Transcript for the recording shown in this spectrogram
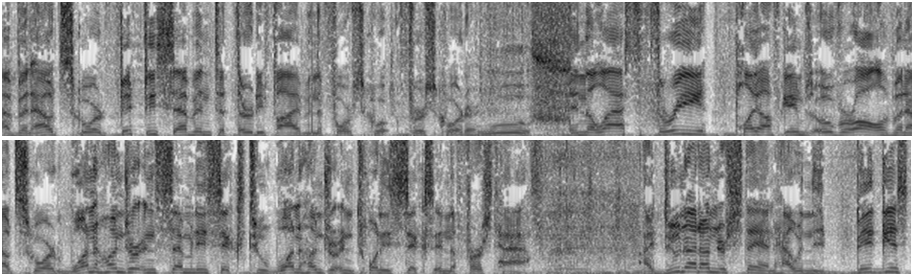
have been outscored 57 to 35 in the first, qu- first quarter. In the last three playoff games overall, have been outscored 176 to 126 in the first half. I do not understand how in the biggest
